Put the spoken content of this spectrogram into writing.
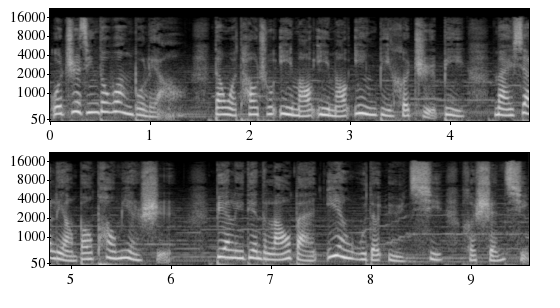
我至今都忘不了。当我掏出一毛一毛硬币和纸币买下两包泡面时，便利店的老板厌恶的语气和神情。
